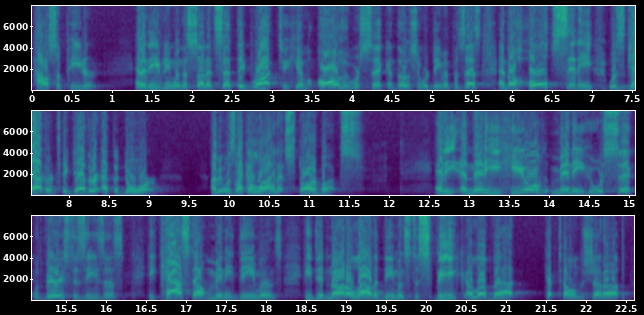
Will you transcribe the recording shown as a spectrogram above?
house of Peter. And at evening, when the sun had set, they brought to him all who were sick and those who were demon possessed, and the whole city was gathered together at the door. I mean, it was like a line at Starbucks. And, he, and then he healed many who were sick with various diseases. He cast out many demons. He did not allow the demons to speak. I love that. Kept telling them to shut up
